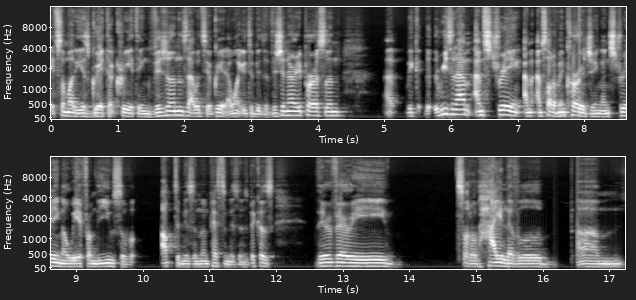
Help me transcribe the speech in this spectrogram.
if somebody is great at creating visions, I would say, great, I want you to be the visionary person. Uh, the reason I'm, I'm straying, I'm, I'm sort of encouraging and straying away from the use of optimism and pessimism is because they're very sort of high level, um,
